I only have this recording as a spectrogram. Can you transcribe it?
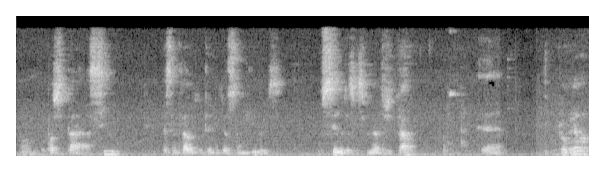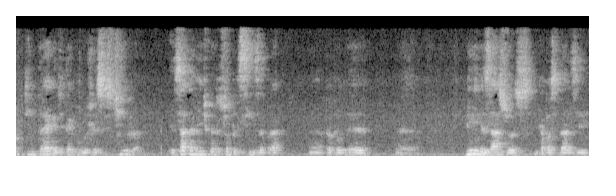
Então, eu posso citar assim a Central de Intermediação em Libras, o selo de acessibilidade digital, é, o programa de entrega de tecnologia assistiva, exatamente o que a pessoa precisa para né, poder é, minimizar suas incapacidades e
